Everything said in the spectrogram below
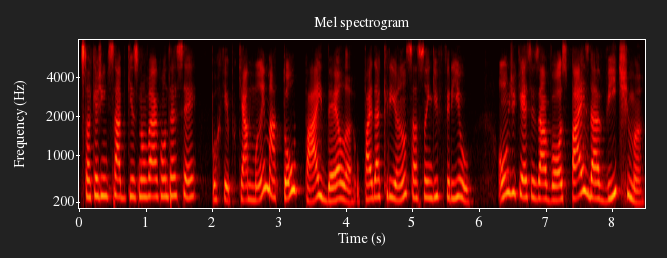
Só que a gente sabe que isso não vai acontecer. Por quê? Porque a mãe matou o pai dela, o pai da criança, a sangue frio. Onde que esses avós, pais da vítima,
